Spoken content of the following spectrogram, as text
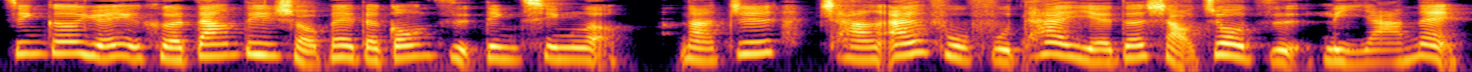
金哥原已和当地守备的公子定亲了。哪知长安府府太爷的小舅子李衙内，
